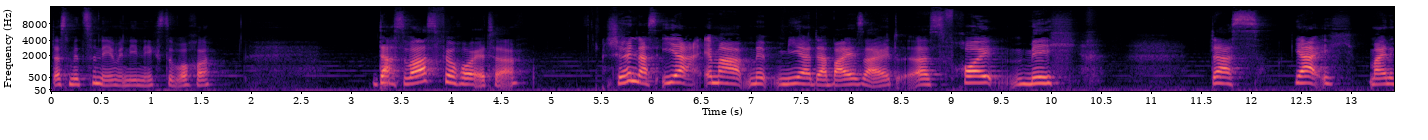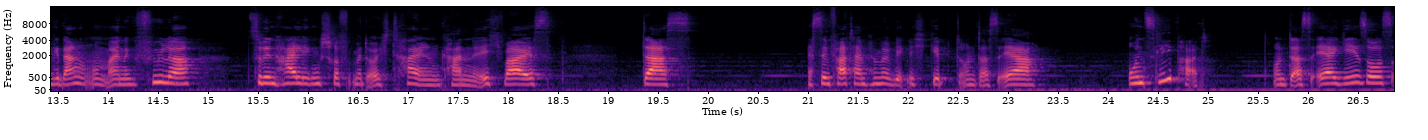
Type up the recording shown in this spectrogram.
das mitzunehmen in die nächste Woche. Das war's für heute. Schön, dass ihr immer mit mir dabei seid. Es freut mich, dass ja, ich meine Gedanken und meine Gefühle zu den heiligen Schriften mit euch teilen kann. Ich weiß, dass es den Vater im Himmel wirklich gibt und dass er uns lieb hat und dass er Jesus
